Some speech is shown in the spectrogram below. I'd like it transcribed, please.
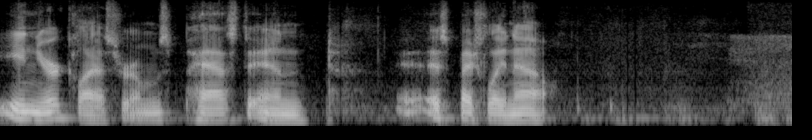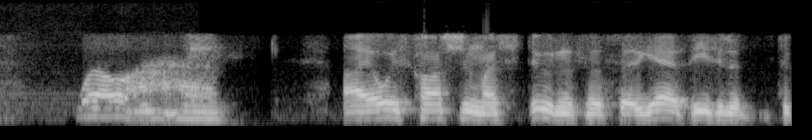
in your classrooms, past and especially now? Well, I always caution my students and say, yeah, it's easy to, to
